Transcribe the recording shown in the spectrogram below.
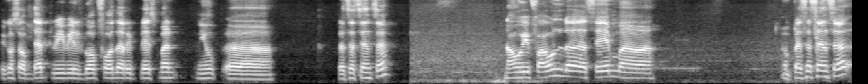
Because of that we will go for the replacement new uh, pressure sensor? Now we found the same uh, pressure sensor.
